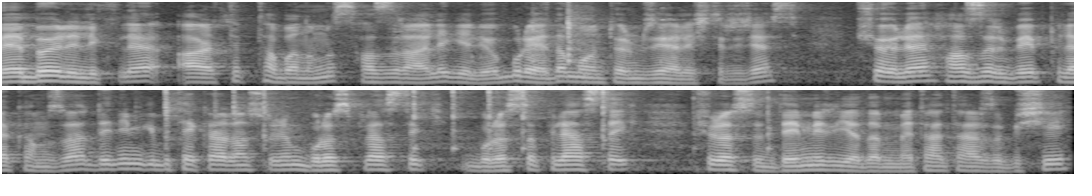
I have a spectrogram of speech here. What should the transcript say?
Ve böylelikle artık tabanımız hazır hale geliyor. Buraya da monitörümüzü yerleştireceğiz. Şöyle hazır bir plakamız var. Dediğim gibi tekrardan söylüyorum burası plastik, burası plastik, şurası demir ya da metal tarzı bir şey.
